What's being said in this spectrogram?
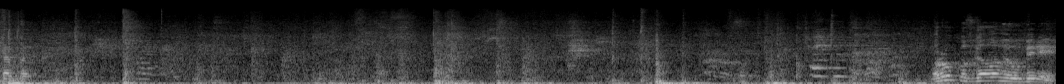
как бы руку с головы убери.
